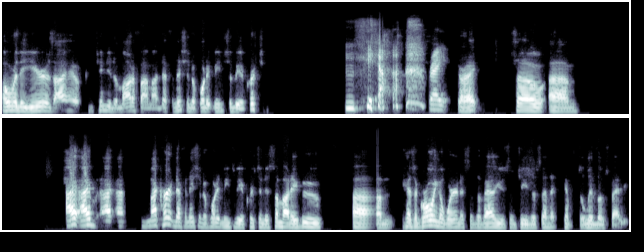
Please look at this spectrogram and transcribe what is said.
over the years, I have continued to modify my definition of what it means to be a Christian. Mm, yeah, right. All right. So, um, I, I, I, I, my current definition of what it means to be a Christian is somebody who um, has a growing awareness of the values of Jesus and attempts to live those values.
